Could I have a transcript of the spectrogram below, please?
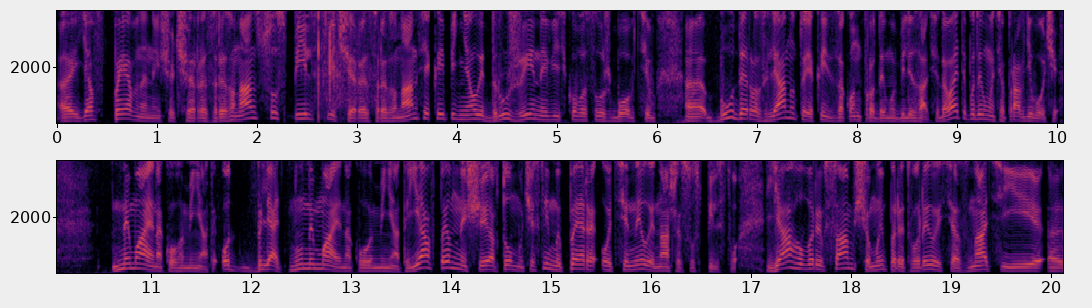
е, я впевнений, що через резонанс в суспільстві, через резонанс, який підняли дружини військовослужбовців, е, буде розглянуто якийсь закон про демобілізацію. Давайте подивимося правді в очі. Немає на кого міняти. От, блядь, ну немає на кого міняти. Я впевнений, що я в тому числі ми переоцінили наше суспільство. Я говорив сам, що ми перетворилися з нації е,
